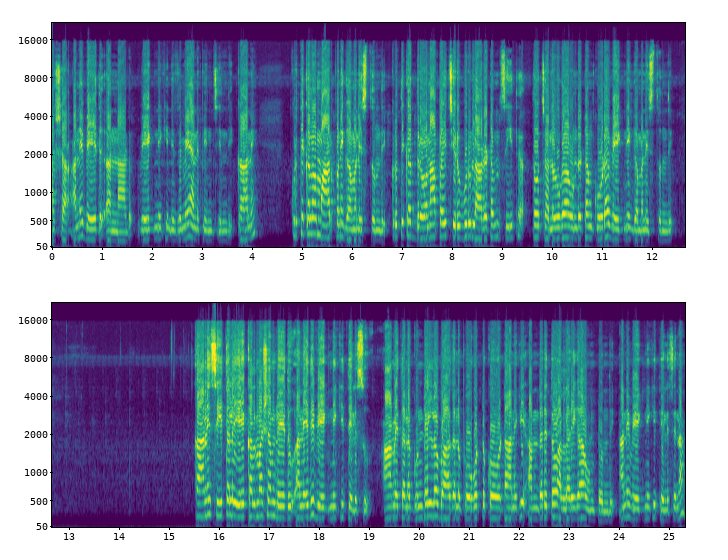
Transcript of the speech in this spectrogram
ఆశ అని వేద్ అన్నాడు. వేగ్నికి నిజమే అనిపించింది. కానీ కృతికలో మార్పుని గమనిస్తుంది. కృతిక ద్రోణాపై చిరుబురులాడటం సీతతో చనువుగా ఉండటం కూడా వేగ్ని గమనిస్తుంది. కానీ సీతలో ఏ కల్మషం లేదు అనేది వేగ్నికి తెలుసు. ఆమె తన గుండెల్లో బాధను పోగొట్టుకోవటానికి అందరితో అల్లరిగా ఉంటుంది అని వేగ్నికి తెలిసిన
